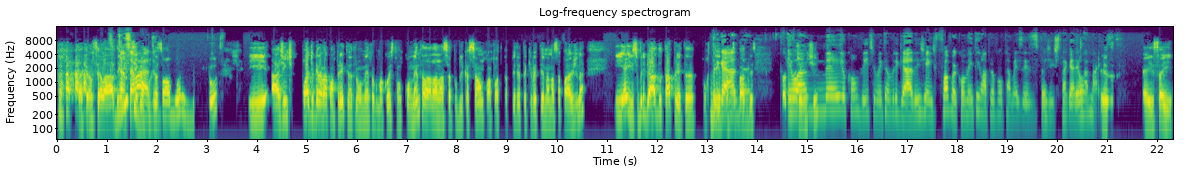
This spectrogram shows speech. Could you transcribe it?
tá cancelado. e me sigam, porque eu sou um amorzinho. E a gente pode gravar com a Preta em outro momento, alguma coisa. Então, comenta lá na nossa publicação, com a foto da Preta que vai ter na nossa página. E é isso. Obrigado, tá, Preta, por ter obrigada. participado desse eu gente. amei o convite, muito obrigada. E, gente, por favor, comentem lá para eu voltar mais vezes pra gente tagarelar mais. É isso aí.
